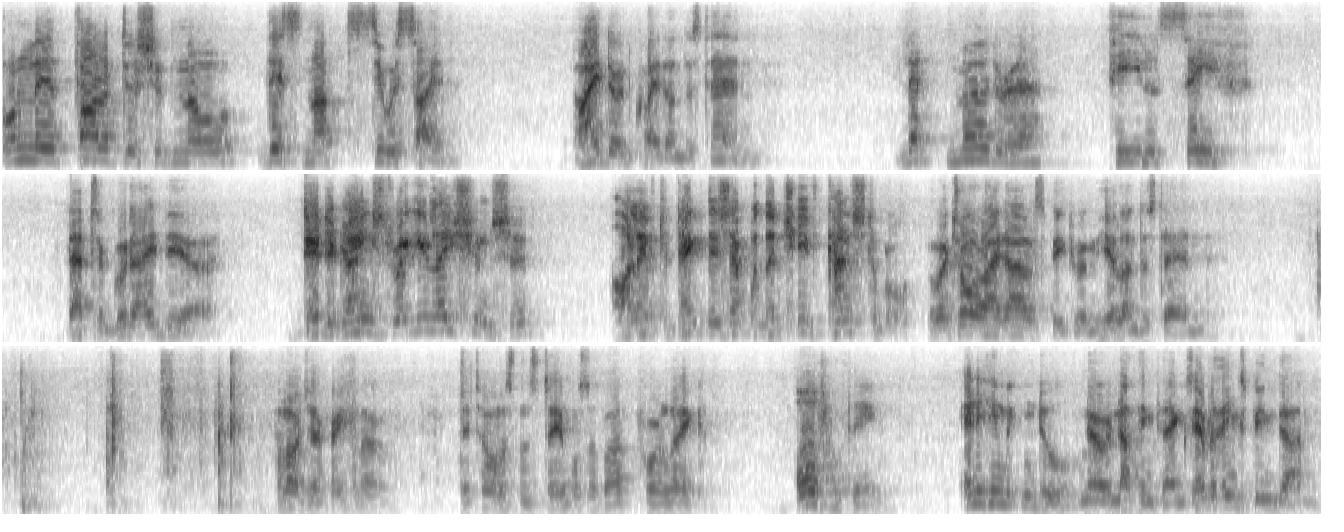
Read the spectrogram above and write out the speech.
only authorities should know this not suicide. I don't quite understand. Let murderer feel safe. That's a good idea. Dead against regulations, sir. I'll have to take this up with the chief constable. Oh, it's all right. I'll speak to him. He'll understand. Hello, Geoffrey. Hello. They told us in the stables about poor Lake. Awful thing. Anything we can do? No, nothing, thanks. Everything's been done.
